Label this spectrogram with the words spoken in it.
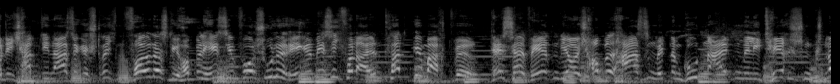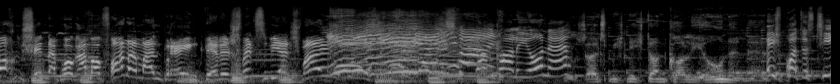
Und ich hab die Nase gestrichen voll, dass die Hoppelhäschen-Vorschule regelmäßig von allen platt gemacht wird. Deshalb werden wir euch Hoppelhasen mit einem guten alten militärischen Knochenschinderprogramm auf Vordermann bringen. Wer will schwitzen wie ein Schwein? Don Corleone? Du sollst mich nicht Don Corleone nennen. Ich protestiere.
